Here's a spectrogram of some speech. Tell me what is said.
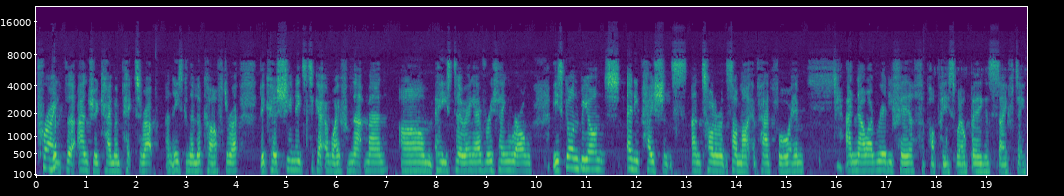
pray that Andrew came and picked her up, and he's going to look after her because she needs to get away from that man. Um, he's doing everything wrong. He's gone beyond any patience and tolerance I might have had for him. And now I really fear for Poppy's well-being and safety.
